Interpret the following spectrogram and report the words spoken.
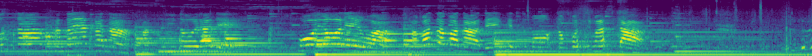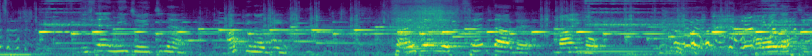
んな華やかな祭りの裏で法要連はさまざまな伝説も残しました。2021年秋の陣。最前列センターで迷子。大立ち。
